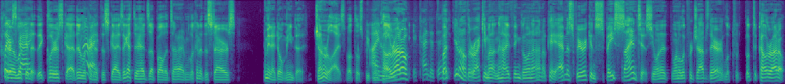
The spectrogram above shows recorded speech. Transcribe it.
clear they're sky. looking at the clear sky. They're looking right. at the skies. They got their heads up all the time, looking at the stars. I mean, I don't mean to generalize about those people I in mean, Colorado, you kind of did. but you know, the Rocky Mountain High thing going on. Okay, atmospheric and space scientists. You want to you want to look for jobs there? Look for, look to Colorado.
